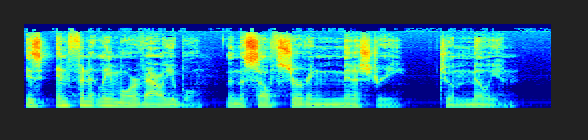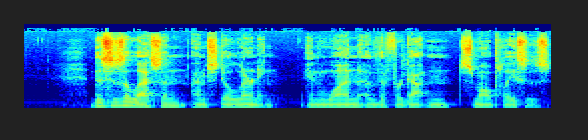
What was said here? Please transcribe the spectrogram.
is infinitely more valuable than the self serving ministry to a million. This is a lesson I'm still learning in one of the forgotten small places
